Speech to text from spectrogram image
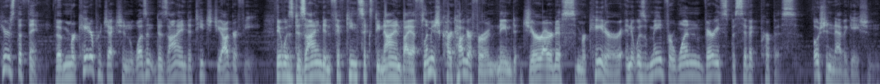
Here's the thing, the Mercator projection wasn't designed to teach geography. It was designed in 1569 by a Flemish cartographer named Gerardus Mercator, and it was made for one very specific purpose, ocean navigation.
